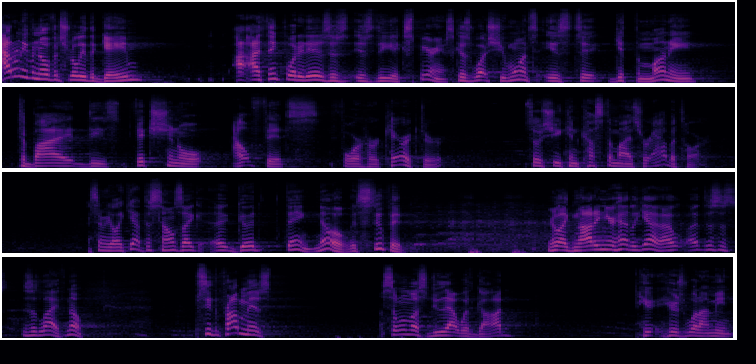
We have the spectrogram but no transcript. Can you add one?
I don't even know if it's really the game. I think what it is is, is the experience, because what she wants is to get the money to buy these fictional outfits for her character so she can customize her avatar. And some of you are like, yeah, this sounds like a good thing. No, it's stupid. You're like nodding your head, like, yeah, I, I, this, is, this is life. No. See, the problem is, some of us do that with God. Here, here's what I mean.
